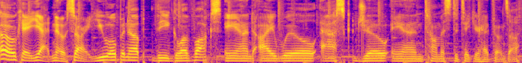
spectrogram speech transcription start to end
Oh, okay. Yeah, no, sorry. You open up the glove box, and I will ask Joe and Thomas to take your headphones off.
